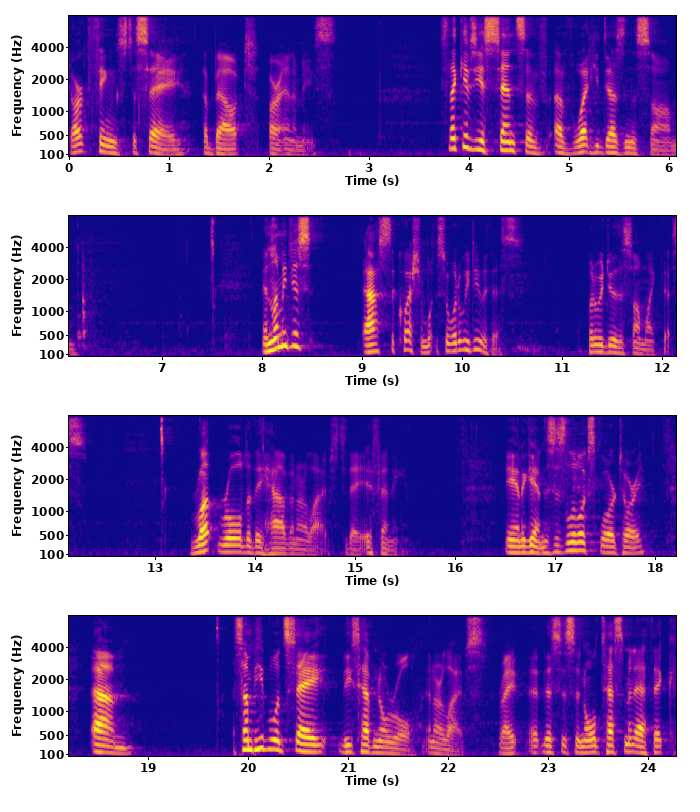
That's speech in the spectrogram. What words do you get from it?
Dark things to say about our enemies. So that gives you a sense of, of what he does in the psalm. And let me just ask the question so, what do we do with this? What do we do with a psalm like this? What role do they have in our lives today, if any? And again, this is a little exploratory. Um, some people would say these have no role in our lives, right? Uh, this is an Old Testament ethic.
